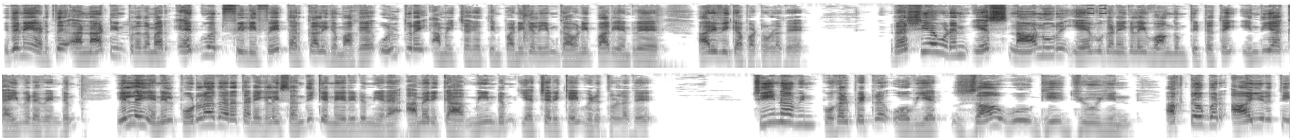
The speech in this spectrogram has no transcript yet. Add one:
இதனை அடுத்து அந்நாட்டின் பிரதமர் எட்வர்ட் பிலிப்பே தற்காலிகமாக உள்துறை அமைச்சகத்தின் பணிகளையும் கவனிப்பார் என்று அறிவிக்கப்பட்டுள்ளது. ரஷ்யாவுடன் எஸ் நானூறு ஏவுகணைகளை வாங்கும் திட்டத்தை இந்தியா கைவிட வேண்டும். இல்லையெனில் பொருளாதார தடைகளை சந்திக்க நேரிடும் என அமெரிக்கா மீண்டும் எச்சரிக்கை விடுத்துள்ளது. சீனாவின் புகழ்பெற்ற ஓவியர் ஜா வு கி ஜூயின் அக்டோபர் ஆயிரத்தி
